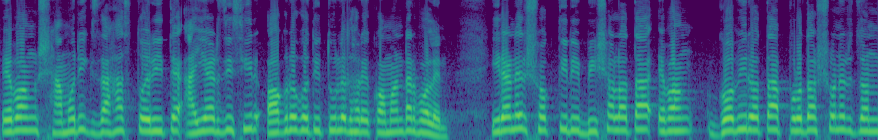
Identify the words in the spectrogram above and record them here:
এবং সামরিক জাহাজ তৈরিতে আইআরজিসির অগ্রগতি তুলে ধরে, কমান্ডার বলেন। ইরানের শক্তির বিশালতা এবং গভীরতা প্রদর্শনের জন্য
